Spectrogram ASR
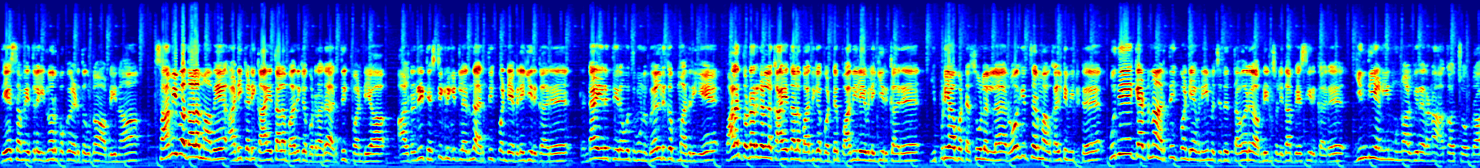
இதே சமயத்துல இன்னொரு பக்கம் எடுத்துக்கிட்டோம் அப்படின்னா சமீப காலமாவே அடிக்கடி காயத்தால பாதிக்கப்படுறாரு Hardik Pandya. Already test cricket கிரிக்கெட்ல இருந்து ஹர்திக் பாண்டியா விலகி இருக்காரு. ரெண்டாயிரத்தி இருபத்தி மூணு வேர்ல்டு கப் மாதிரியே பல தொடர்கள்ல காயத்தால பாதிக்கப்பட்டு பாதியிலே விலகி இருக்காரு. இப்படியாப்பட்ட சூழல்ல ரோஹித் சர்மாவை கழட்டி விட்டுட்டு புதிய கேப்டனா ஹர்திக் பாண்டியாவை நியமிச்சது தவறு அப்படின்னு சொல்லி தான் பேசியிருக்காரு. இந்திய அணியின் முன்னாள் வீரரான ஆகாஷ் சோப்ரா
